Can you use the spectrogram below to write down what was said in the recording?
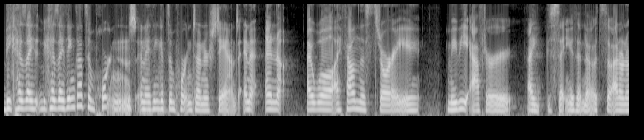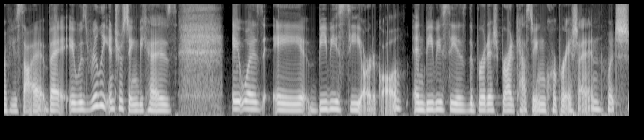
Because I because I think that's important and I think mm-hmm. it's important to understand. And and I will I found this story maybe after I sent you the notes, so I don't know if you saw it, but it was really interesting because it was a BBC article, and BBC is the British Broadcasting Corporation, which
